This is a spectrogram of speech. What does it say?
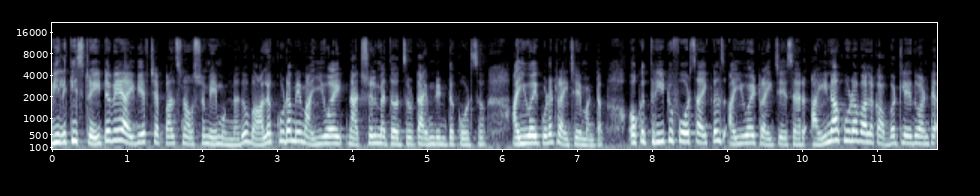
వీళ్ళకి స్ట్రైట్ అవే ఐవీఎఫ్ చెప్పాల్సిన అవసరం ఏమి ఉండదు. వాళ్ళకు కూడా మేము IUI natural methods timed intercourse IUI కూడా ట్రై చేయమంటాం. ఒక three to four cycles IUI try చేశారు. అయినా కూడా వాళ్ళకి అవ్వట్లేదు అంటే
